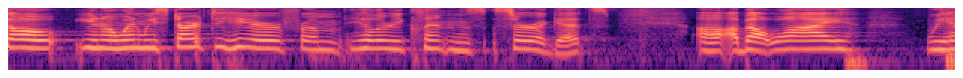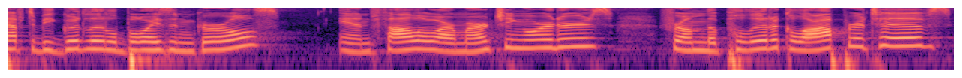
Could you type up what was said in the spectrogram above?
So, you know, when we start to hear from Hillary Clinton's surrogates uh, about why we have to be good little boys and girls and follow our marching orders from the political operatives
